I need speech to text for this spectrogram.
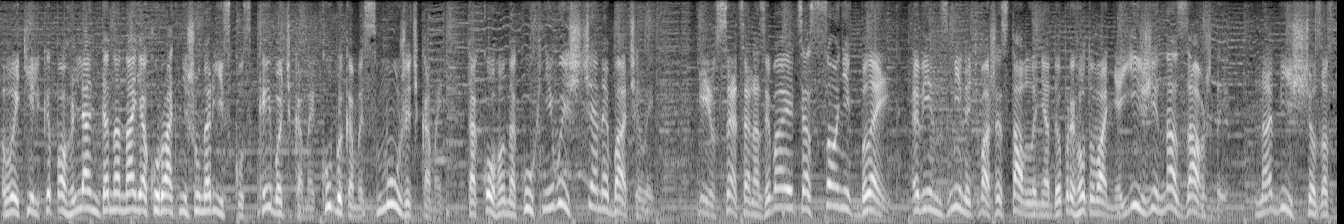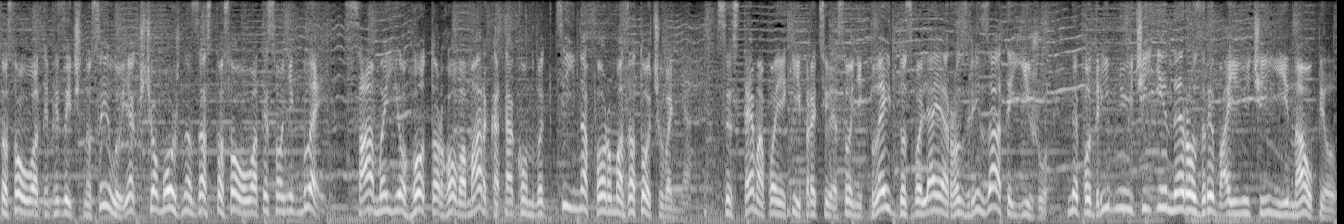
Ви тільки погляньте на найакуратнішу нарізку з кибочками, кубиками, смужечками. Такого на кухні ви ще не бачили. І все це називається Sonic Blade. Він змінить ваше ставлення до приготування їжі назавжди. Навіщо застосовувати фізичну силу, якщо можна застосовувати Sonic Blade? Саме його торгова марка та конвекційна форма заточування. Система, по якій працює Sonic Blade, дозволяє розрізати їжу, не подрібнюючи і не розриваючи її навпіл,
